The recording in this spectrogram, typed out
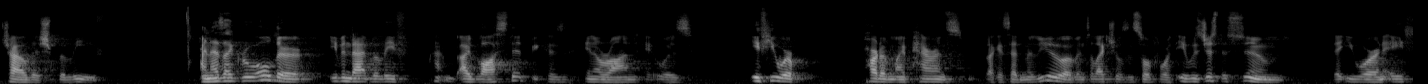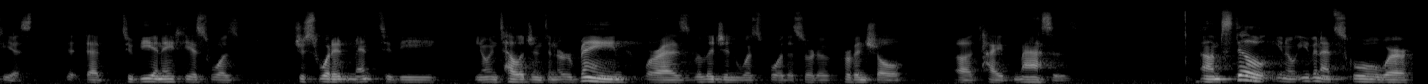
childish belief. And as I grew older, even that belief, I lost it because in Iran, it was if you were part of my parents' like I said, milieu of intellectuals and so forth, it was just assumed that you were an atheist, that, to be an atheist was just what it meant to be, you know, intelligent and urbane, whereas religion was for the sort of provincial uh, type masses. Um, still, you know, even at school where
